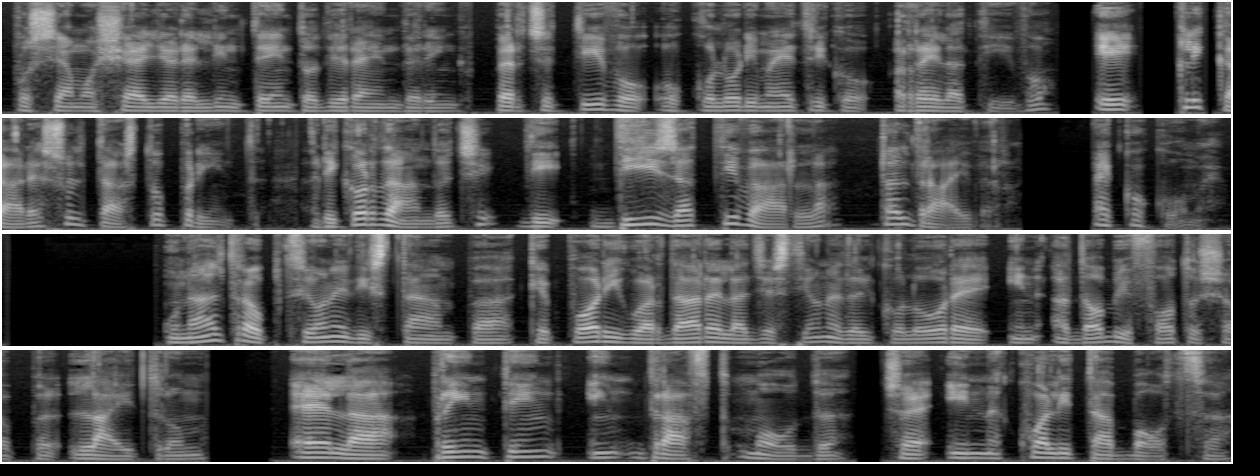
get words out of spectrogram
possiamo scegliere l'intento di rendering percettivo o colorimetrico relativo e cliccare sul tasto Print, ricordandoci di disattivarla dal driver. Ecco come. Un'altra opzione di stampa che può riguardare la gestione del colore in Adobe Photoshop Lightroom è la Printing in Draft Mode, cioè in qualità bozza,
